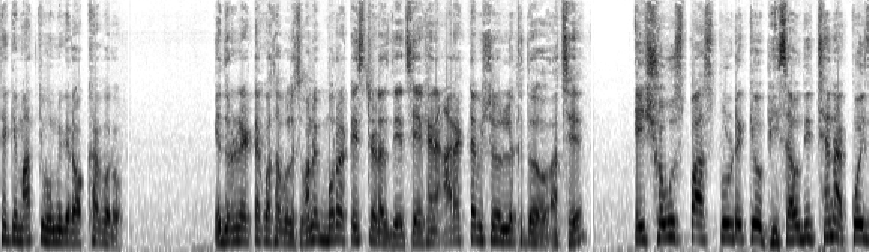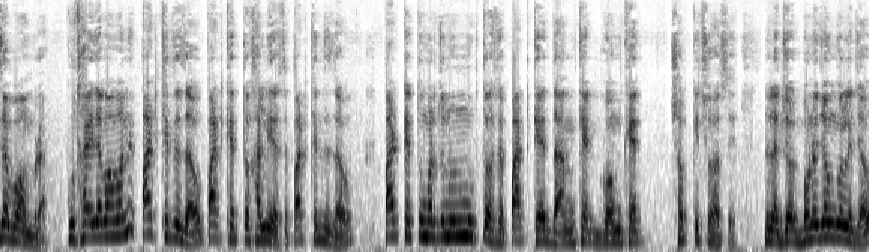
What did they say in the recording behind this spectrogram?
থেকে মাতৃভূমিকে রক্ষা করো। এ ধরনের একটা কথা বলেছে। অনেক বড় একটা স্ট্যাটাস দিয়েছে। এখানে আর একটা বিষয় উল্লেখিত আছে। এই সবুজ পাসপোর্টে কেউ ভিসাও দিচ্ছে না, কই যাব আমরা? কোথায় যাব মানে? পাট খেতে যাও। পাট ক্ষেত তো খালি আছে, পাট খেতে যাও। পাট ক্ষেত তোমার জন্য উন্মুক্ত আছে। পাট ক্ষেত, ধান ক্ষেত, গম ক্ষেত সব কিছু আছে বনে জঙ্গলে যাও,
